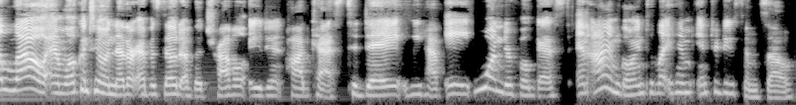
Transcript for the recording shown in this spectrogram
Hello, and welcome to another episode of the Travel Agent Podcast. Today, we have a wonderful guest, and I am going to let him introduce himself.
